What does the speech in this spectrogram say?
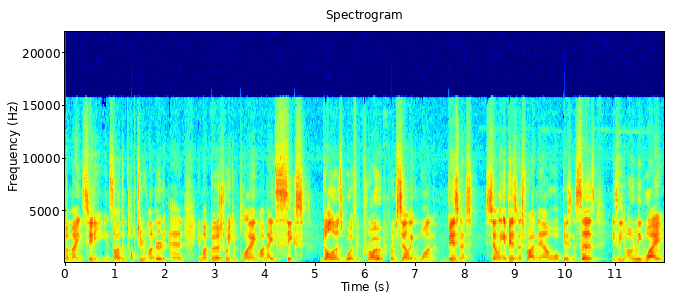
for Mane City, inside the top 200. And in my first week of playing, I made $6 worth of CRO from selling one business. Selling a business right now or businesses is the only way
